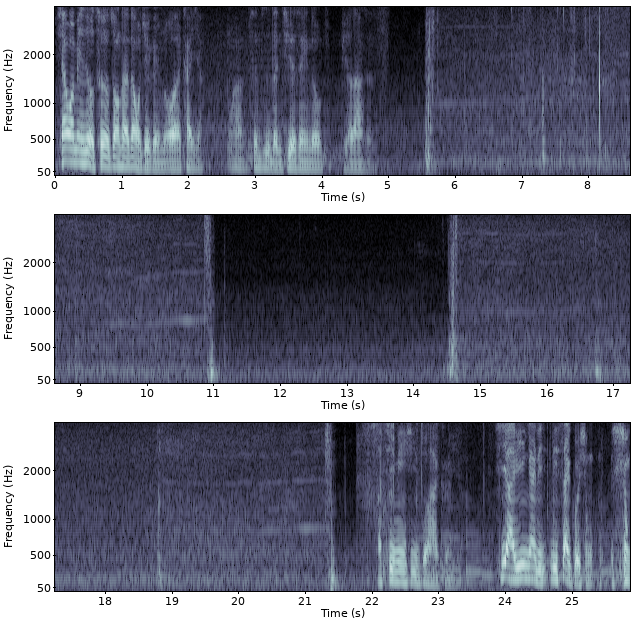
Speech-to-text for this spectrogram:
现在外面是有车的状态，但我觉得给你们，我来看一下，哇，甚至冷气的声音都比较大声。啊，气密性做得还可以啊。CRV 应该你你赛过熊熊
